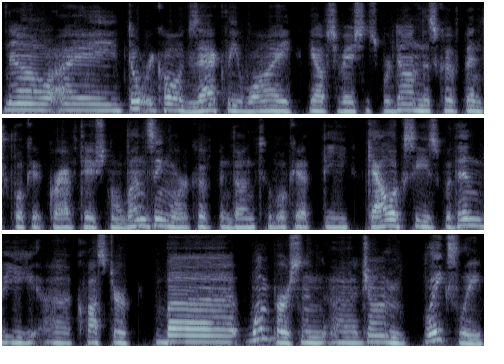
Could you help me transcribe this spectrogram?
Now, I don't recall exactly why the observations were done. This could have been to look at gravitational lensing, or it could have been done to look at the galaxies within the uh, cluster. But one person, uh, John Blakeslee,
